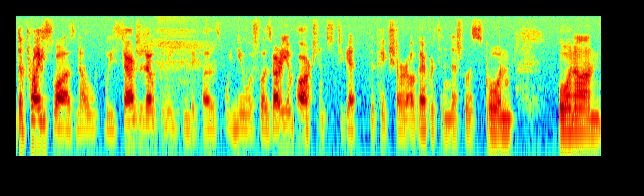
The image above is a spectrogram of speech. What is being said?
the price was now we started out the meeting because we knew it was very important to get the picture of everything that was going going on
